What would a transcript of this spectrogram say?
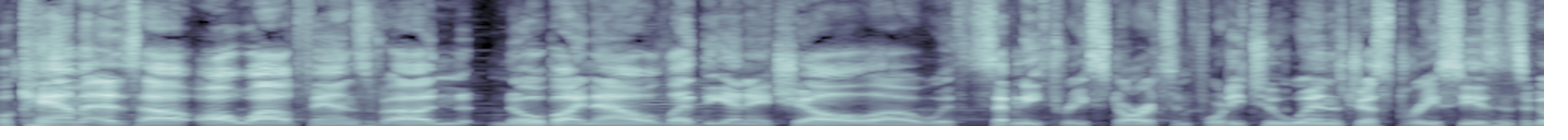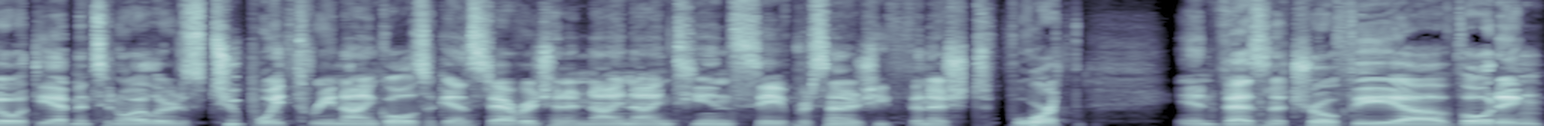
Well, Cam, as uh, all Wild fans uh, know by now, led the NHL uh, with 73 starts and 42 wins just three seasons ago with the Edmonton Oilers, 2.39 goals against average and a 919 save percentage. He finished fourth in Vezina Trophy uh, voting.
